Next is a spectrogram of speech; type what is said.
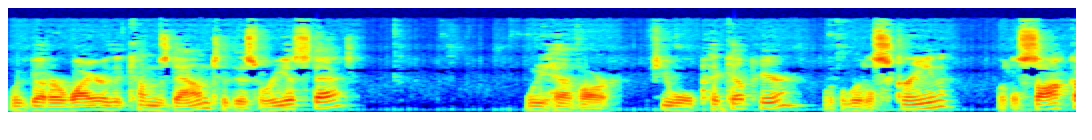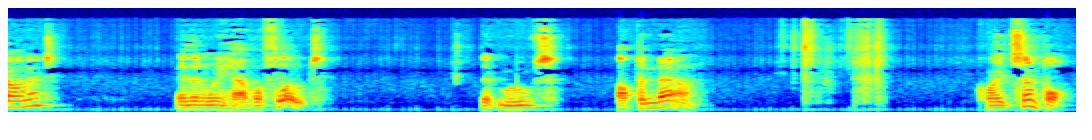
We've got our wire that comes down to this rheostat. We have our fuel pickup here with a little screen, little sock on it, and then we have a float that moves up and down. Quite simple.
